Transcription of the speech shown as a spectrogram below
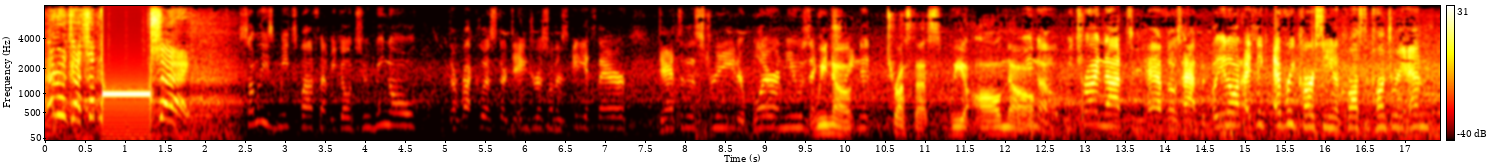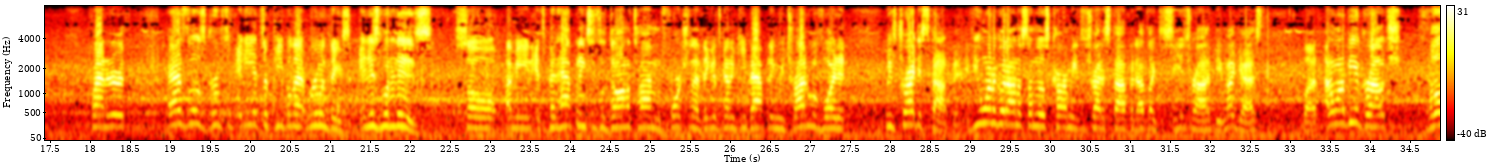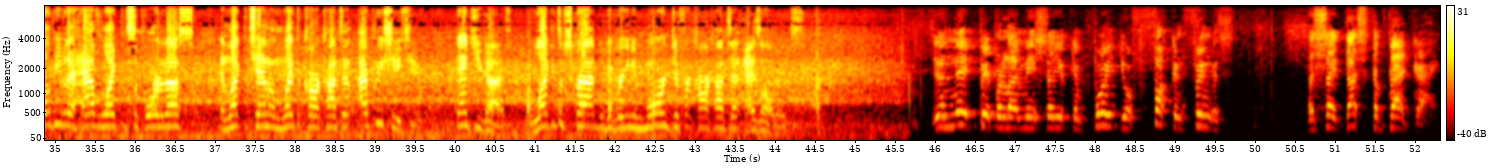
Everyone's got something to say. Some of these meet spots that we go to, we know they're reckless, they're dangerous, or there's idiots there dancing in the street or blaring music. We know. It. Trust us. We all know. We know. We try not to have those happen. But you know what? I think every car scene across the country and planet Earth has those groups of idiots or people that ruin things. It is what it is. So, I mean, it's been happening since the dawn of time. Unfortunately, I think it's going to keep happening. We try to avoid it. We've tried to stop it. If you want to go down to some of those car meets to try to stop it, I'd like to see you try. Be my guest. But I don't want to be a grouch. For all the people that have liked and supported us and like the channel and like the car content, I appreciate you. Thank you guys. Like and subscribe. We'll be bringing you more different car content as always. You need people like me so you can point your fucking fingers and say, that's the bad guy.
